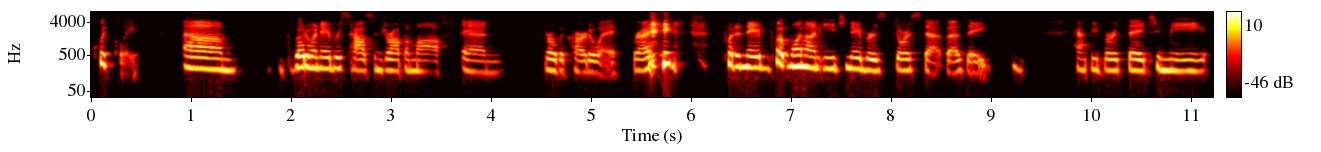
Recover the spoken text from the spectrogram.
quickly. Um, go to a neighbor's house and drop them off and throw the card away, right? Put a name put one on each neighbor's doorstep as a happy birthday to me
